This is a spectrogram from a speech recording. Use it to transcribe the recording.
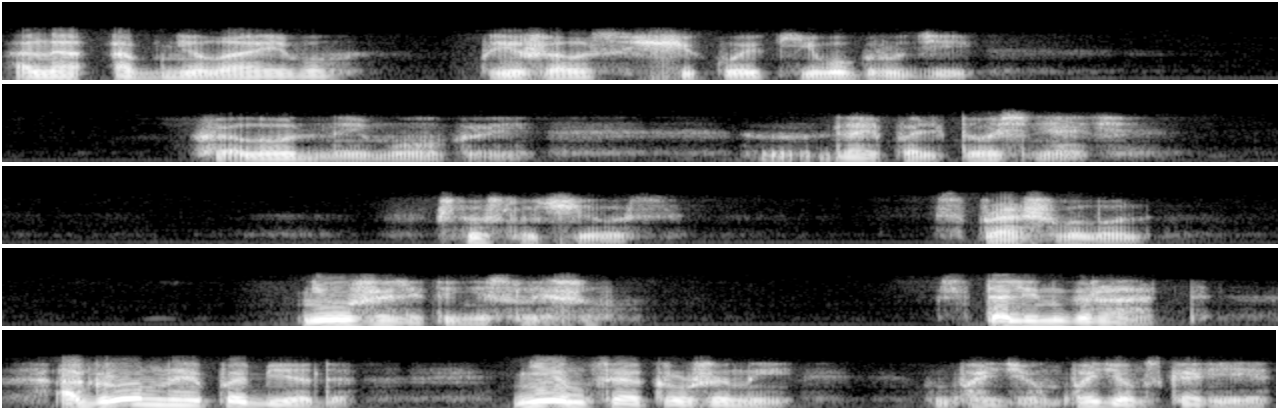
она обняла его, прижалась щекой к его груди. Холодный, мокрый. Дай пальто снять. Что случилось? Спрашивал он. Неужели ты не слышал? Сталинград. Огромная победа. Немцы окружены. Пойдем, пойдем скорее.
